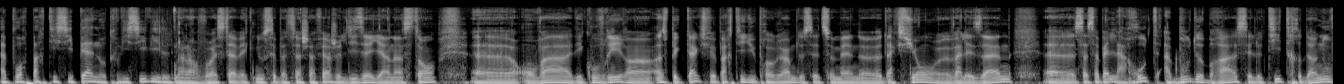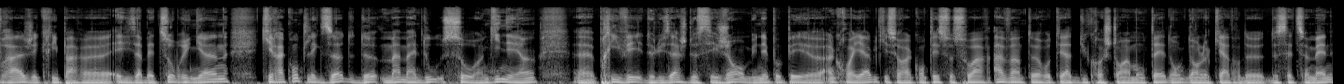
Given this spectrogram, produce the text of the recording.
à pouvoir participer à notre vie civile. Alors, vous restez avec nous, Sébastien Schaffer. Je le disais il y a un instant, euh, on va découvrir un, spectacle qui fait partie du programme de cette semaine euh, d'action euh, valaisanne. ça s'appelle La route à bout de bras. C'est le titre d'un ouvrage écrit par Elisabeth Sorbringen qui raconte l'exode de Mamadou So, un Guinéen privé de l'usage de ses jambes. Une épopée incroyable qui sera racontée ce soir à 20h au théâtre du Crocheton à Montaix, donc dans le cadre de cette semaine.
